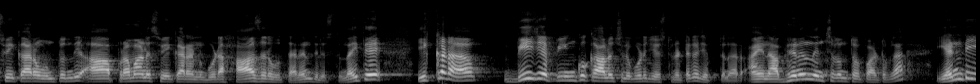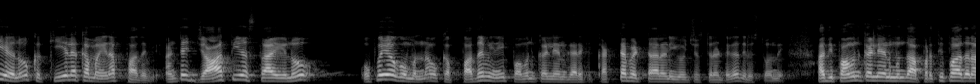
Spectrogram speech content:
స్వీకారం ఉంటుంది. ఆ ప్రమాణ స్వీకారాన్ని కూడా హాజరవుతారని తెలుస్తుంది. అయితే ఇక్కడ బీజేపీ ఇంకొక ఆలోచన కూడా చేస్తున్నట్టుగా చెప్తున్నారు. ఆయన అభినందించడంతో పాటుగా ఎన్డీఏలో ఒక కీలకమైన పదవి అంటే జాతీయ స్థాయిలో ఉపయోగం ఉన్న ఒక పదవిని పవన్ కళ్యాణ్ గారికి కట్టబెట్టాలని యోచిస్తున్నట్టుగా తెలుస్తోంది. అది పవన్ కళ్యాణ్ ముందు ఆ ప్రతిపాదన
